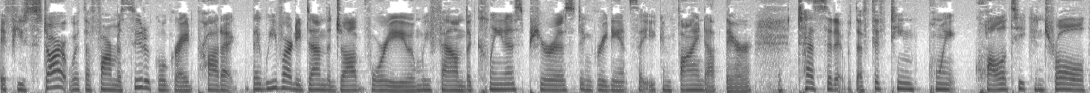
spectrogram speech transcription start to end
if you start with a pharmaceutical grade product that we've already done the job for you and we found the cleanest purest ingredients that you can find out there tested it with a 15 point quality control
